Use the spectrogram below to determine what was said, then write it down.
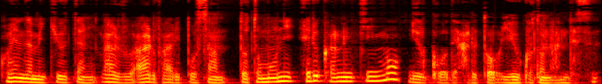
コエンザミ Q10R リポ酸とともに L カルニチンも有効であるということなんです。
